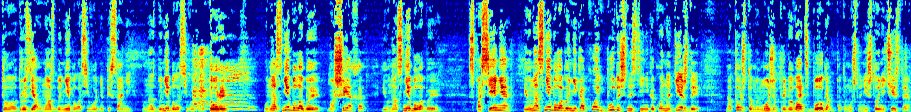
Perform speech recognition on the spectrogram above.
то, друзья, у нас бы не было сегодня Писаний, у нас бы не было сегодня Торы, у нас не было бы Машеха, и у нас не было бы спасения, и у нас не было бы никакой будущности, никакой надежды на то, что мы можем пребывать с Богом, потому что ничто нечистое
